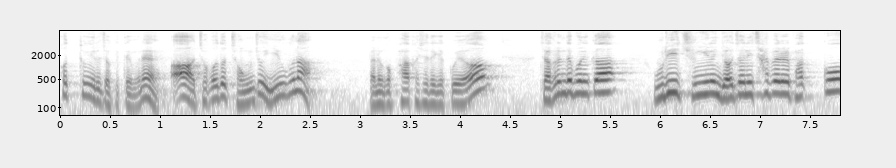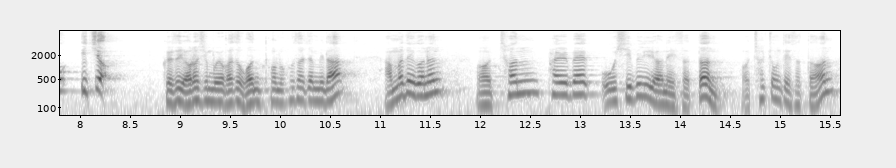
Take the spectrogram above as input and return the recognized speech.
허통이 이루어졌기 때문에 아 적어도 정조 이후구나 라는 거 파악하셔야 되겠고요. 자 그런데 보니까 우리 중위는 여전히 차별을 받고 있죠. 그래서 여럿이 모여가서 원통을 호사자입니다. 아마도 이거는 어, 1851년에 있었던 어, 철종 때 있었던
